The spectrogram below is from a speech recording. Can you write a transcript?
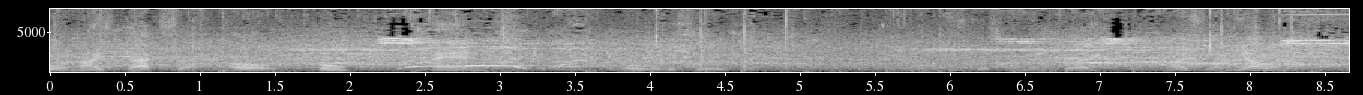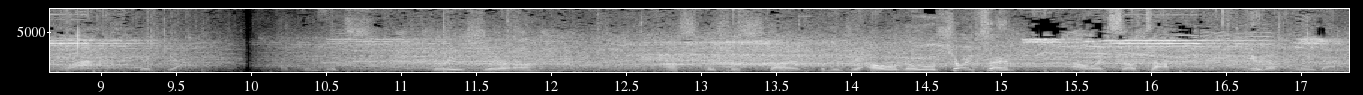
Oh, a nice back set. Oh, boom. And, oh, this is, keep this one in play. Nice one, Yellen. Wow, good job. I think it's 3-0. Auspicious start for the, oh, the little short serve. Oh, it's so tough. Beautifully done.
